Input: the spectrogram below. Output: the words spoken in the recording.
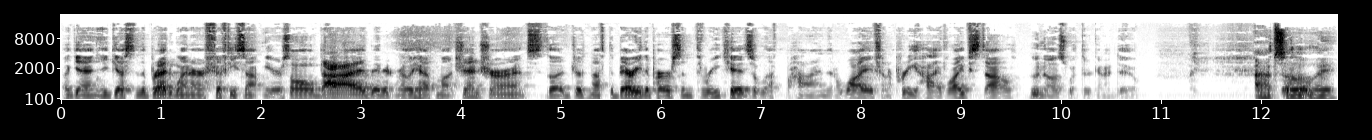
again, you guessed the breadwinner, fifty something years old, died. They didn't really have much insurance. They're just enough to bury the person. Three kids are left behind, and a wife, and a pretty high lifestyle. Who knows what they're going to do? Absolutely. So,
